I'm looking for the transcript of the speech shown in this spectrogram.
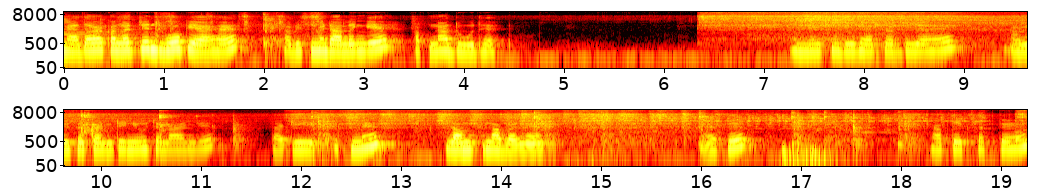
मैदा का कलर चेंज हो गया है। अब इसमें डालेंगे अपना दूध है। हमने इसमें दूध ऐड कर दिया है। और इसे कंटिन्यू चलाएँगे ताकि इसमें लम्स ना बने। ऐसे आप देख सकते हैं।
